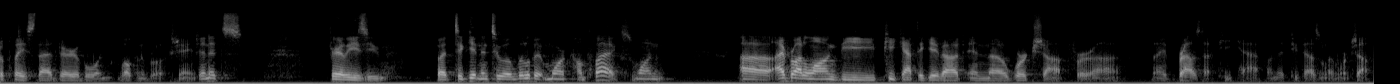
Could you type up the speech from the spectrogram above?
replace that variable in welcome to Bro Exchange. And it's fairly easy. But to get into a little bit more complex, one uh, I brought along the PCAP they gave out in the workshop for uh, I browse.pcap on the 2011 workshop.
